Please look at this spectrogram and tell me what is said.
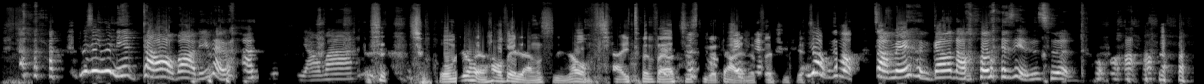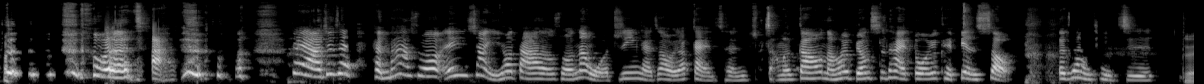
那是因为你很高，好不好？你一百八。好吗？可是我们就很耗费粮食，然后我们家一顿饭要吃四个大人的分量。你知道不知道？长没很高，然后但是也是吃很多，啊我的惨。对啊，就是很怕说，哎，像以后大家都说，那我基因改造我要改成长得高，然后又不用吃太多，又可以变瘦的这种体质。对。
